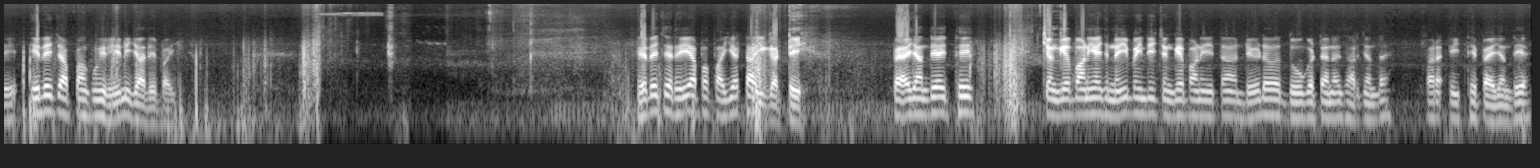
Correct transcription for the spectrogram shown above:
ਤੇ ਇਹਦੇ ਚ ਆਪਾਂ ਕੋਈ ਰੇਹ ਨਹੀਂ ਜ਼ਿਆਦੇ ਪਾਈ। ਇਹਦੇ ਚ ਰੇਹ ਆਪਾਂ ਪਾਈ ਆ ਢਾਈ ਗੱਟੇ। ਪੈ ਜਾਂਦੇ ਆ ਇੱਥੇ। ਚੰਗੇ ਪਾਣੀਆਂ 'ਚ ਨਹੀਂ ਪੈਂਦੀ, ਚੰਗੇ ਪਾਣੀ 'ਚ ਤਾਂ ਡੇਢ ਦੋ ਗੱਟਿਆਂ ਨਾਲ ਸਰ ਜਾਂਦਾ ਪਰ ਇੱਥੇ ਪੈ ਜਾਂਦੇ ਆ।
